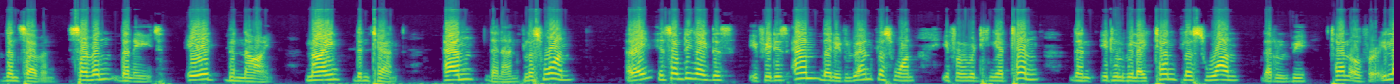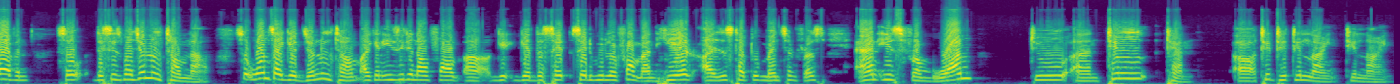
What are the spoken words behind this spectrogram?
then 7 7 then 8 8 then 9 9 then 10 n then n plus 1 right it's something like this. If it is n then it will be n plus 1 if I'm making at 10 then it will be like 10 plus 1 that will be 10 over 11 so this is my general term now. So once I get general term I can easily now form uh, get, get the set, builder form. And here I just have to mention first n is from 1 to until 10 uh, till, till, till 9 till 9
